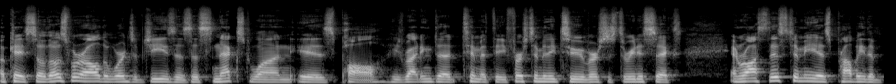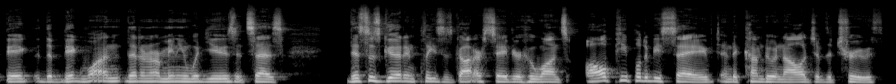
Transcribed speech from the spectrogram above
Okay, so those were all the words of Jesus. This next one is Paul. He's writing to Timothy, 1 Timothy 2, verses 3 to 6. And Ross, this to me is probably the big the big one that an Arminian would use. It says, "This is good and pleases God our Savior, who wants all people to be saved and to come to a knowledge of the truth.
